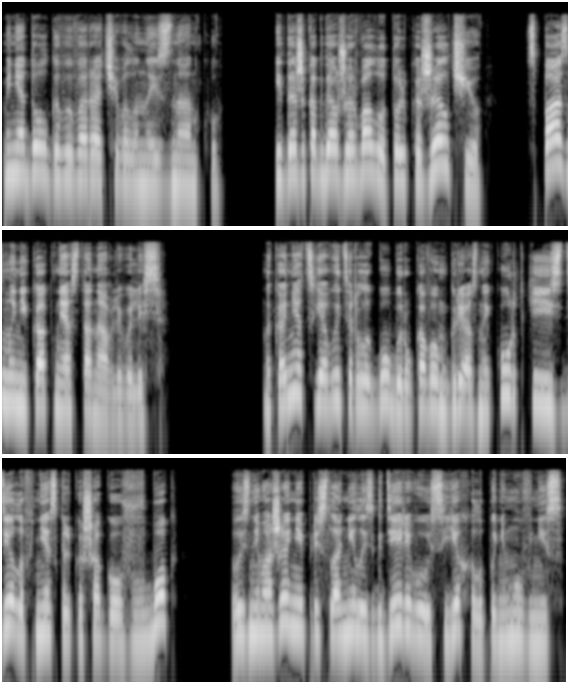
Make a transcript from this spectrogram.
Меня долго выворачивало наизнанку. И даже когда уже рвало только желчью, спазмы никак не останавливались. Наконец я вытерла губы рукавом грязной куртки и, сделав несколько шагов в бок, в изнеможении прислонилась к дереву и съехала по нему вниз.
